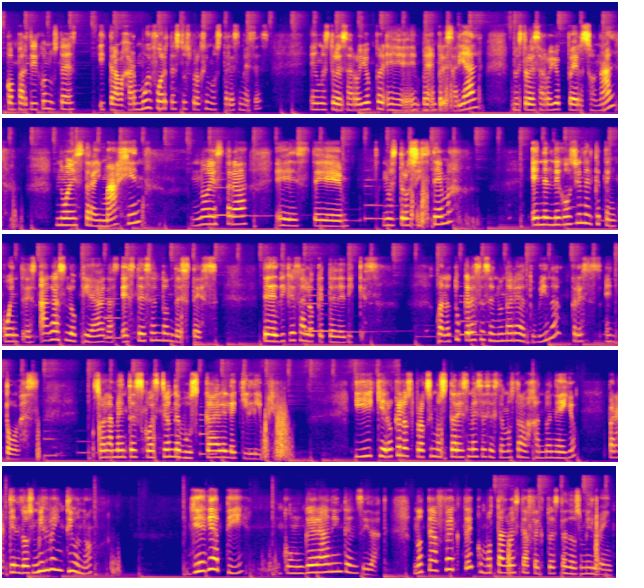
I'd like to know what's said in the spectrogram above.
compartir con ustedes y trabajar muy fuerte estos próximos tres meses en nuestro desarrollo eh, empresarial, nuestro desarrollo personal, nuestra imagen, nuestra, este, nuestro sistema en el negocio en el que te encuentres, hagas lo que hagas, estés en donde estés, te dediques a lo que te dediques. Cuando tú creces en un área de tu vida, creces en todas. Solamente es cuestión de buscar el equilibrio. Y quiero que los próximos tres meses estemos trabajando en ello para que el 2021 llegue a ti con gran intensidad. No te afecte como tal vez te afectó este 2020.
